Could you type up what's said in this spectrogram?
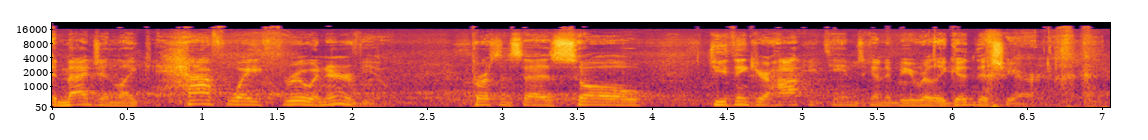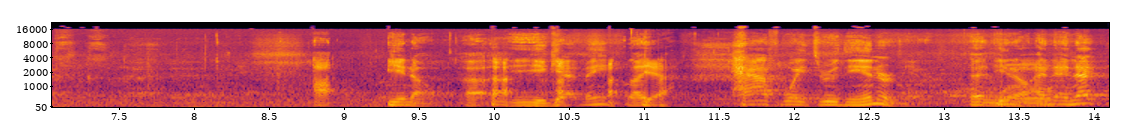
imagine like halfway through an interview, person says, "So, do you think your hockey team's going to be really good this year?" You know, uh, you get me? Like Yeah. halfway through the interview, Uh, you know, and, and that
